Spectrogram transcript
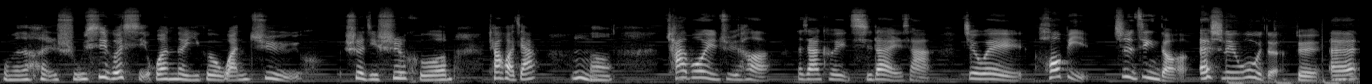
我们很熟悉和喜欢的一个玩具设计师和插画家。嗯，嗯，插播一句哈，大家可以期待一下这位 Hobby 致敬的 Ashley Wood。对，哎，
